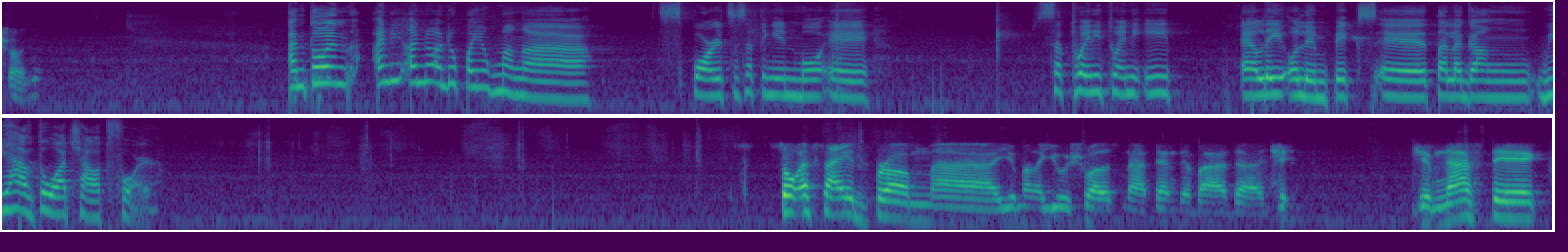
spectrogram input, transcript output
mission. Anton, ano, ano, ano pa yung mga sports sa tingin mo eh sa 2028 LA Olympics eh talagang we have to watch out for? So aside from uh, yung mga usuals natin, 'di ba, the gy- gymnastics,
